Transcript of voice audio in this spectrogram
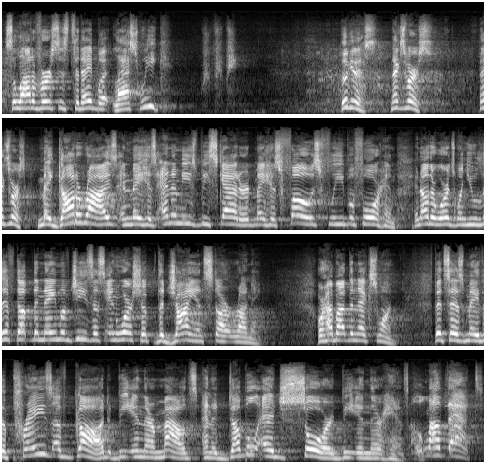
It's a lot of verses today, but last week, look at this. Next verse. Next verse. May God arise and may his enemies be scattered. May his foes flee before him. In other words, when you lift up the name of Jesus in worship, the giants start running. Or how about the next one? That says, May the praise of God be in their mouths and a double edged sword be in their hands. I love that.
